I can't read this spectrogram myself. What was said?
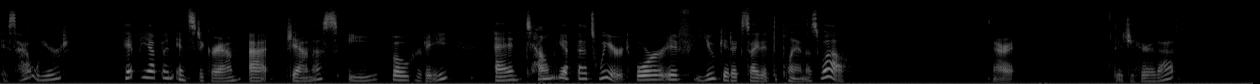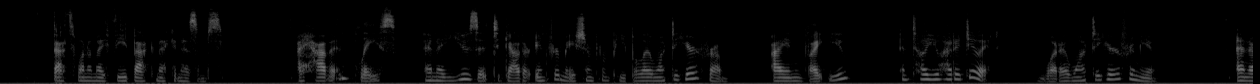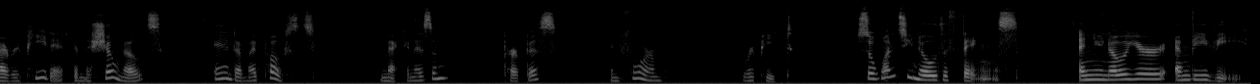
Is that weird? Hit me up on Instagram at Janice E. Fogarty and tell me if that's weird or if you get excited to plan as well. All right. Did you hear that? That's one of my feedback mechanisms. I have it in place and I use it to gather information from people I want to hear from. I invite you and tell you how to do it, what I want to hear from you. And I repeat it in the show notes and on my posts. Mechanism, purpose, inform, repeat. So once you know the things and you know your MVV,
